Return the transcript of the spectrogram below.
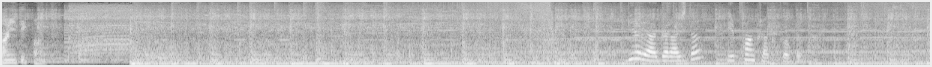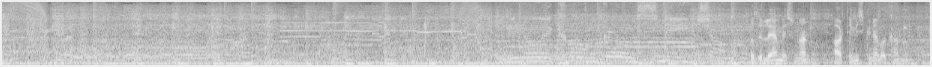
Manyetik Band Bir ayağı garajda bir punk rock programı. Hazırlayan ve sunan Artemis Günebakanlı.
